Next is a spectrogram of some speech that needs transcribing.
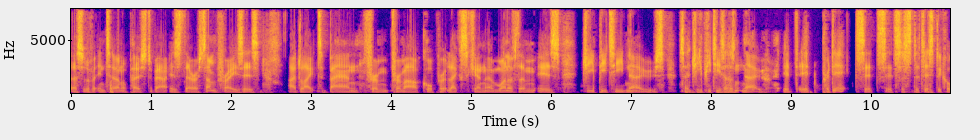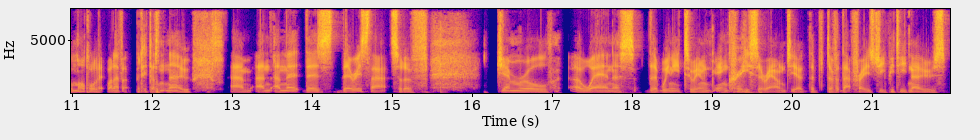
a, sort of internal post about is there are some phrases I'd like to ban from from our corporate lexicon, and one of them is GPT knows. So GPT doesn't know. It it predicts. It's it's a statistical model. It whatever, but it doesn't know. Um, and and there, there's there is that sort of general awareness that we need to in- increase around you know, the, the, that phrase GPT knows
